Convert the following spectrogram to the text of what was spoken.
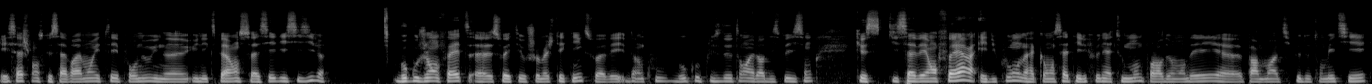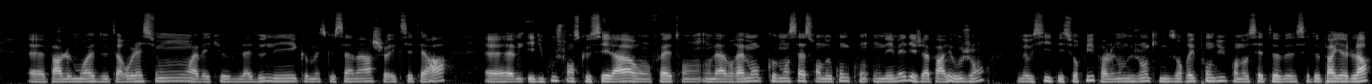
Et ça, je pense que ça a vraiment été pour nous une, une expérience assez décisive beaucoup de gens en fait euh, soit étaient au chômage technique, soit avaient d'un coup beaucoup plus de temps à leur disposition que ce qu'ils savaient en faire. Et du coup, on a commencé à téléphoner à tout le monde pour leur demander euh, parle-moi un petit peu de ton métier, parle-moi de ta relation avec la donnée, comment est-ce que ça marche, etc. et du coup, je pense que c'est là où en fait on, a vraiment commencé à se rendre compte qu'on aimait déjà parler aux gens on a aussi été surpris par le nombre de gens qui nous ont répondu pendant cette, euh, cette période-là.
